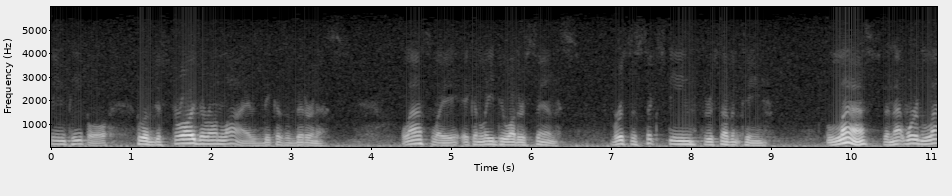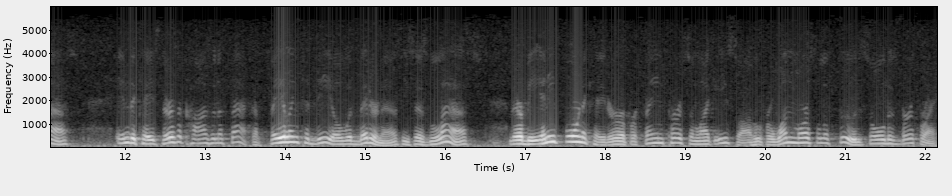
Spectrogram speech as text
seen people who have destroyed their own lives because of bitterness. Lastly, it can lead to other sins. Verses 16 through 17. Lest, and that word lest indicates there's a cause and effect, of failing to deal with bitterness. He says, lest there be any fornicator or profane person like Esau, who for one morsel of food sold his birthright.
